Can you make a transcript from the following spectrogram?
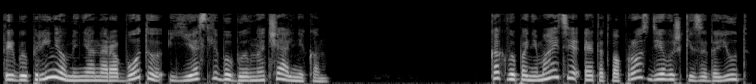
Ты бы принял меня на работу, если бы был начальником? Как вы понимаете, этот вопрос девушки задают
